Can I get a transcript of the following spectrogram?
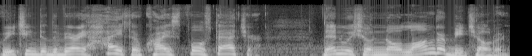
reaching to the very height of Christ's full stature. Then we shall no longer be children,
